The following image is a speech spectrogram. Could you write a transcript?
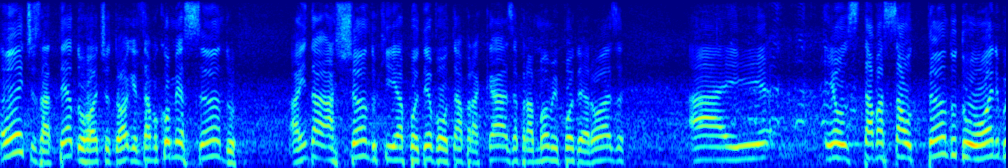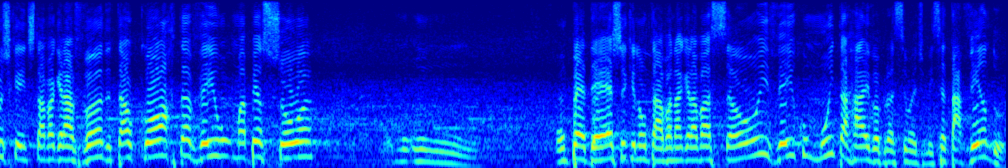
Antes até do hot dog, ele estava começando, ainda achando que ia poder voltar para casa, para a Mama Poderosa. Aí eu estava saltando do ônibus que a gente estava gravando e tal, corta, veio uma pessoa, um, um pedestre que não estava na gravação e veio com muita raiva para cima de mim. Você está vendo?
